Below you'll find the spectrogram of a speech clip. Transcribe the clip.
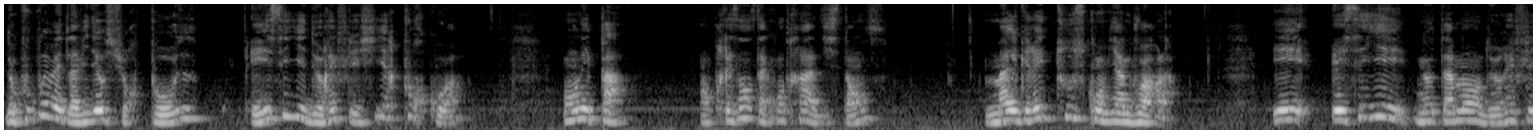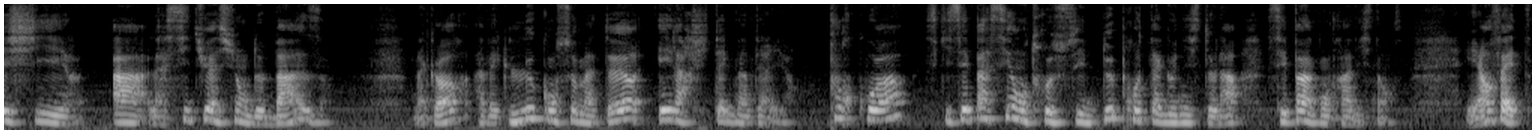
Donc vous pouvez mettre la vidéo sur pause et essayer de réfléchir pourquoi on n'est pas en présence d'un contrat à distance, malgré tout ce qu'on vient de voir là. Et essayez notamment de réfléchir à la situation de base, d'accord, avec le consommateur et l'architecte d'intérieur pourquoi ce qui s'est passé entre ces deux protagonistes-là, c'est pas un contrat à distance? Et en fait,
